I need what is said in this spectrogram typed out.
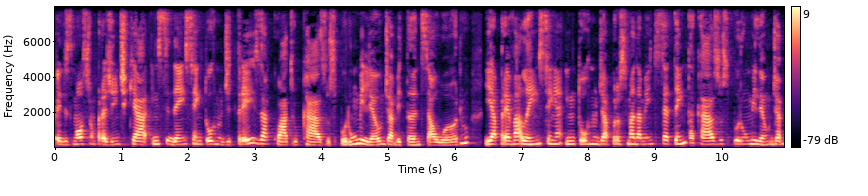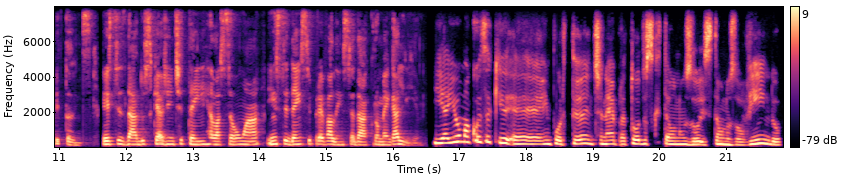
Eles mostram pra gente que a incidência é em torno de 3 a 4 casos por 1 milhão de habitantes ao ano e a prevalência em, em torno de aproximadamente 70 casos por 1 milhão de habitantes. Esses dados que a gente tem em relação à incidência e prevalência da acromegalia. E aí uma coisa que é importante, né, para todos que estão nos, estão nos ouvindo,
